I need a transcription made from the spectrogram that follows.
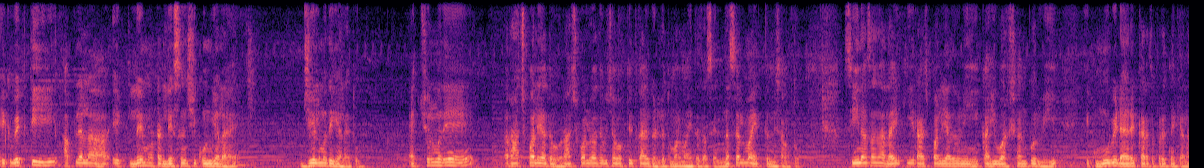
एक व्यक्ती आपल्याला एक लय मोठा लेसन शिकून गेला आहे जेलमध्ये गेला आहे तो ॲक्च्युअलमध्ये राजपाल यादव राजपाल यादवच्या बाबतीत काय घडलं तुम्हाला माहीतच असेल. नसेल माहीत तर मी सांगतो. सीन असा झाला आहे की राजपाल यादवनी काही वर्षांपूर्वी एक मूवी डायरेक्ट करायचा प्रयत्न केला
